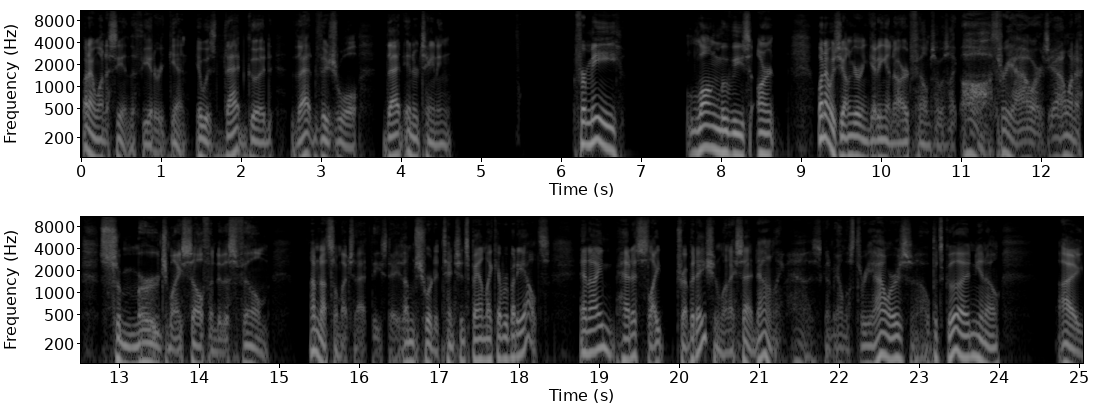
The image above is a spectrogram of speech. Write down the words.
but I want to see it in the theater again. It was that good, that visual, that entertaining. For me, long movies aren't. When I was younger and getting into art films, I was like, oh, three hours. Yeah, I want to submerge myself into this film. I'm not so much that these days. I'm short attention span like everybody else. And I had a slight trepidation when I sat down. I'm like, man, this is going to be almost three hours. I hope it's good. You know, I,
